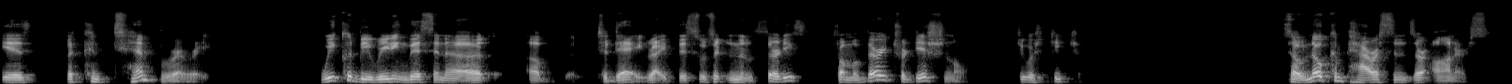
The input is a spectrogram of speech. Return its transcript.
is the contemporary. We could be reading this in a, a today, right? This was written in the 30s from a very traditional Jewish teacher. So no comparisons or honors.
